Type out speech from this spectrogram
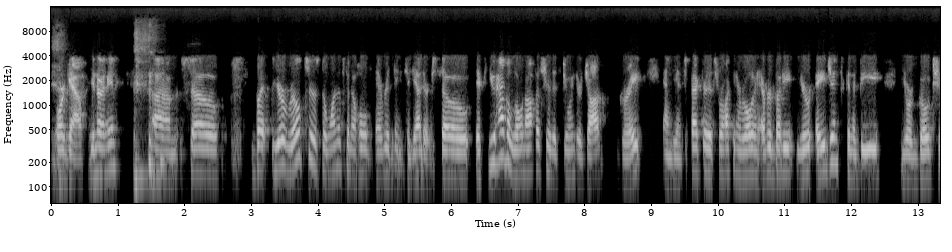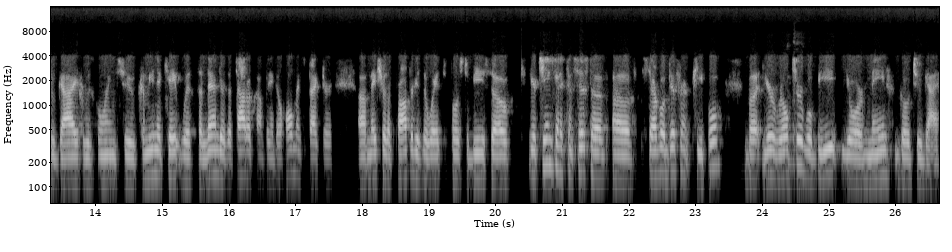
yeah. or gal, you know what I mean? um, so, but your realtor is the one that's going to hold everything together. So if you have a loan officer that's doing their job great and the inspector that's rocking and rolling, everybody, your agent's going to be your go-to guy who's going to communicate with the lender, the title company, the home inspector, uh, make sure the property is the way it's supposed to be. So your team's going to consist of, of several different people, but your realtor will be your main go-to guy.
